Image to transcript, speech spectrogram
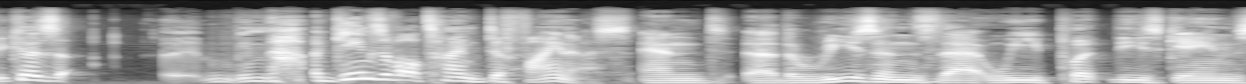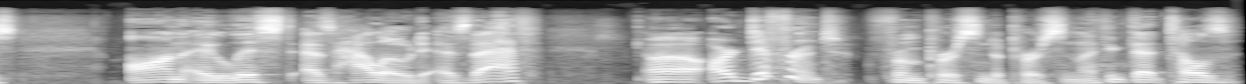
Because uh, games of all time define us, and uh, the reasons that we put these games on a list as hallowed as that uh, are different from person to person. I think that tells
